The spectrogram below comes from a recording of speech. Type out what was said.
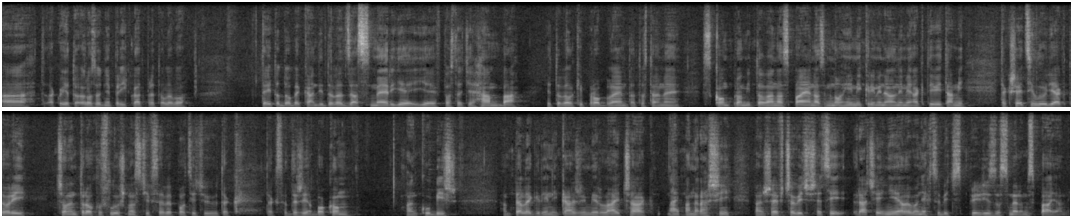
A, ako je to rozhodne príklad, preto lebo v tejto dobe kandidovať za smer je, je v podstate hamba. Je to veľký problém. Táto strana je skompromitovaná, spájana s mnohými kriminálnymi aktivitami. Tak všetci ľudia, ktorí čo len trochu slušnosti v sebe pociťujú, tak, tak sa držia bokom. Pán Kubiš, pán Pelegrini, Kažimír, Lajčák, aj pán Raši, pán Ševčovič, všetci radšej nie, lebo nechcú byť príliš so smerom spájaní.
